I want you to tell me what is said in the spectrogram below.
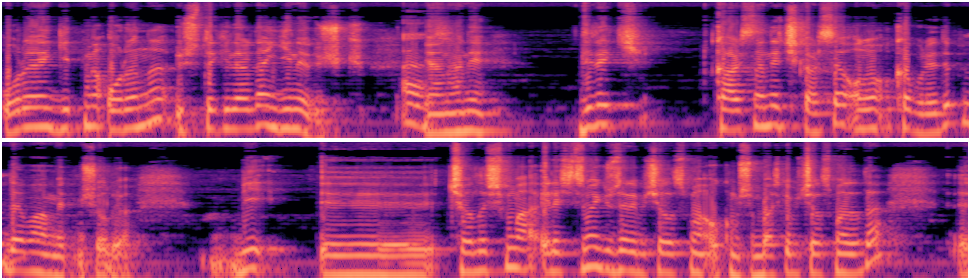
oraya gitme oranı üsttekilerden yine düşük. Evet. Yani hani direkt karşısına ne çıkarsa onu kabul edip Hı. devam etmiş oluyor. Bir e, çalışma, eleştirmek üzere bir çalışma okumuşum. Başka bir çalışmada da e,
